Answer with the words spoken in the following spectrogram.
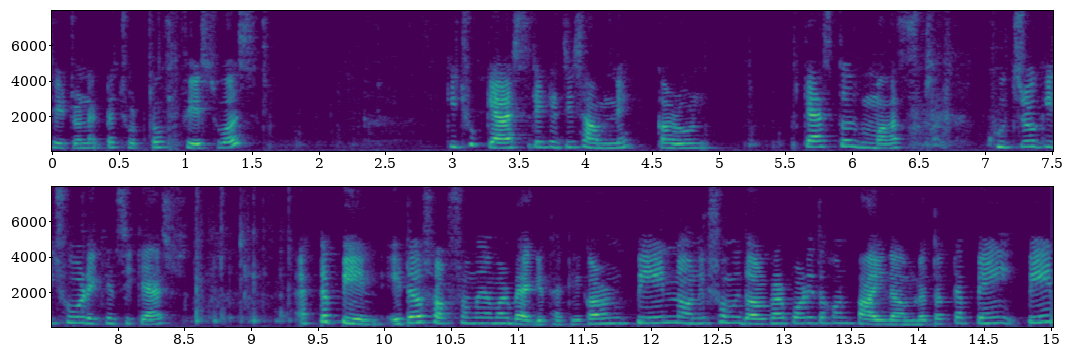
সেই জন্য একটা ছোট্ট ফেস ওয়াশ কিছু ক্যাশ রেখেছি সামনে, কারণ ক্যাশ তো মাস্ট খুচরো কিছুও রেখেছি ক্যাশ একটা পেন এটাও সবসময় আমার ব্যাগে থাকে, কারণ পেন অনেক সময় দরকার পড়ে তখন পাই না আমরা। তো একটা পেন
